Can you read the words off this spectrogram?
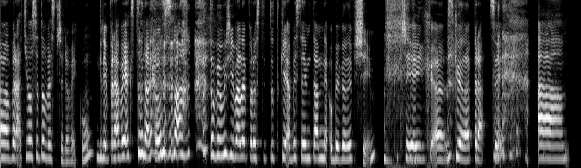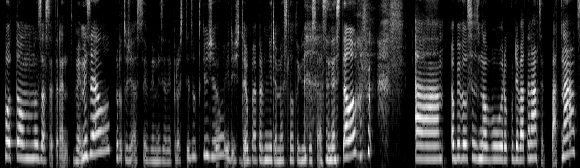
uh, vrátilo se to ve středověku, kdy právě jak to nakousla, to využívaly prostitutky, aby se jim tam neobjevili vši při jejich uh, skvělé práci. A Potom zase trend vymizel, protože asi vymizely prostitutky, že jo? I když to je úplně první řemeslo, takže to se asi nestalo a objevil se znovu roku 1915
